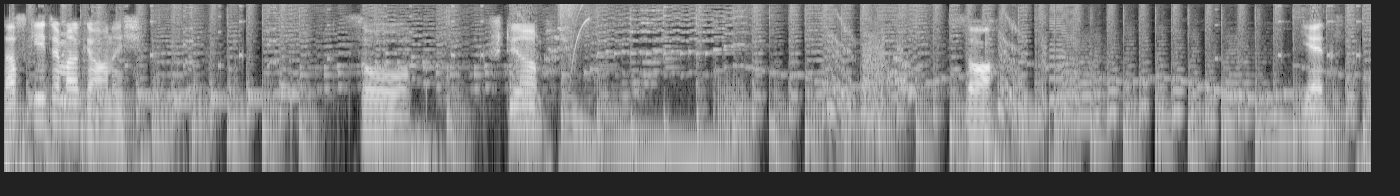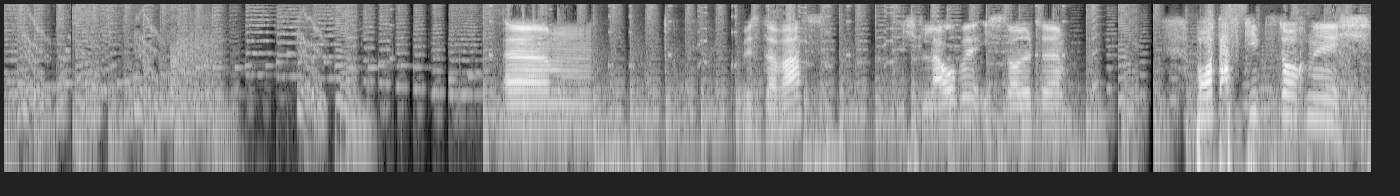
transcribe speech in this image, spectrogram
das geht ja mal gar nicht. So. Stirb. So. Jetzt. Ähm. Wisst ihr was? Ich glaube, ich sollte... Boah, das gibt's doch nicht!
